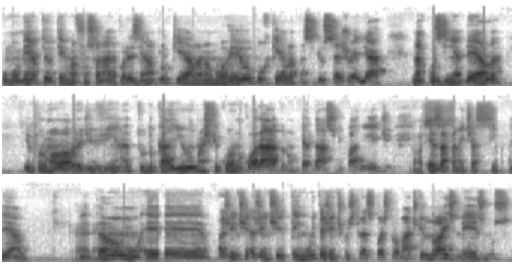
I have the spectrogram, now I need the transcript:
o momento. Eu tenho uma funcionária, por exemplo, que ela não morreu porque ela conseguiu se ajoelhar na cozinha dela e por uma obra divina tudo caiu, mas ficou ancorado num pedaço de parede Nossa. exatamente acima dela. Caramba. Então, é, a, gente, a gente tem muita gente com estresse pós-traumático e nós mesmos,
